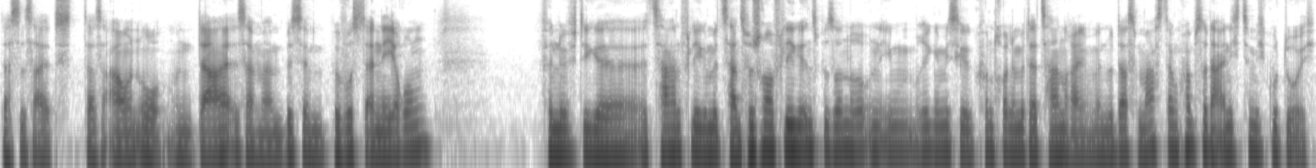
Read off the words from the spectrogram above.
Das ist halt das A und O. Und da ist einmal ein bisschen bewusste Ernährung vernünftige Zahnpflege mit Zahnzwischenraumpflege insbesondere und eben regelmäßige Kontrolle mit der Zahnreinigung. Wenn du das machst, dann kommst du da eigentlich ziemlich gut durch.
